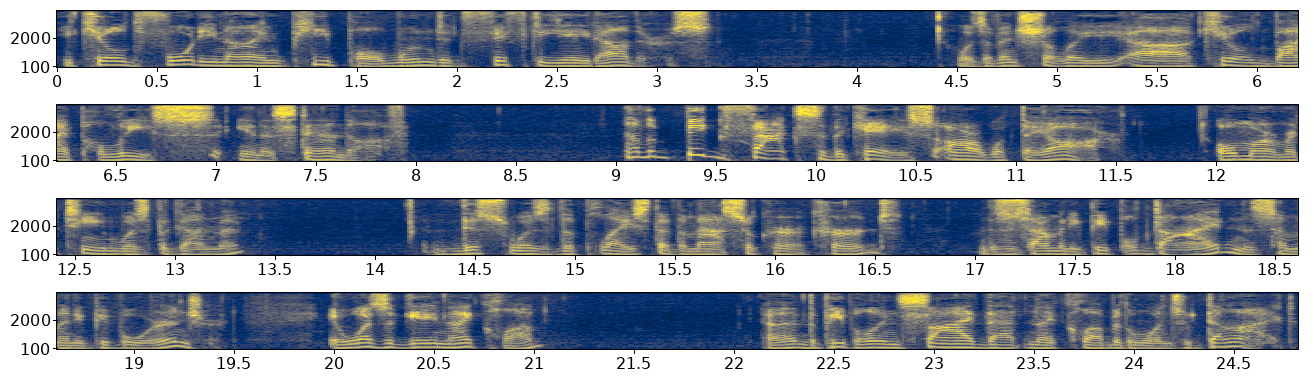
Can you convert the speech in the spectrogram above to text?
He killed 49 people, wounded 58 others. Was eventually uh, killed by police in a standoff. Now, the big facts of the case are what they are. Omar Mateen was the gunman. This was the place that the massacre occurred. This is how many people died, and this is how many people were injured. It was a gay nightclub. And the people inside that nightclub are the ones who died.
